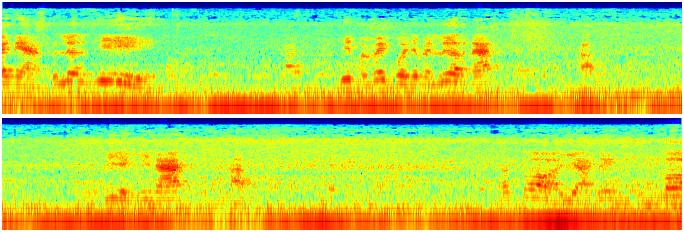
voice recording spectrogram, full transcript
งเนี่ย เป็นเรื่องที่ ที่มันไม่ควรจะเป็นเรื่องนะครับที่อย่างนี้นะครับ แล้วก็อย่างหนึ่งก็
